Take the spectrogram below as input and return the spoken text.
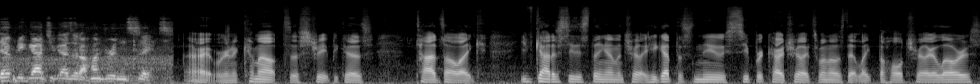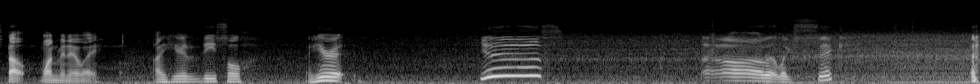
Deputy got you guys at 106. All right, we're gonna come out to the street because Todd's all like, "You've got to see this thing on the trailer." He got this new supercar trailer. It's one of those that like the whole trailer lowers. About one minute away. I hear the diesel. I hear it. Yes. Oh, that looks sick.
